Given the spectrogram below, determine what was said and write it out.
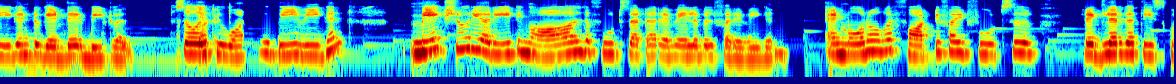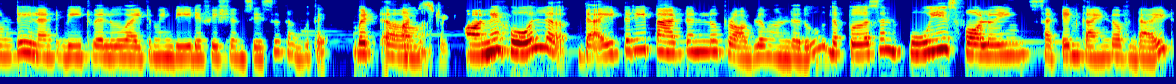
vegan to get their B twelve so if you want to be vegan make sure you are eating all the foods that are available for a vegan. And moreover fortified foods రెగ్యులర్గా తీసుకుంటే ఇలాంటి B twelve vitamin D deficiencies తగ్గుతాయి. But on a whole dietary ప్యాటర్న్లో ప్రాబ్లం ఉండదు. The person who is following certain kind of diet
